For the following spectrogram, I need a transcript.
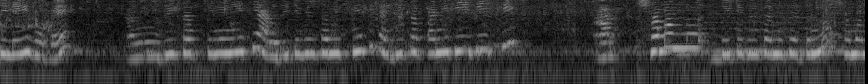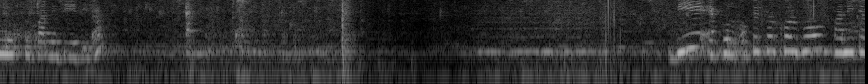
দিলেই হবে। আমি দুই কাপ চিনি নিয়েছি আরও দুই টেবিল চামচ নিয়েছি, তাই দুই কাপ পানি দিয়ে দিয়েছি। আর সামান্য দুই টেবিল চামচের জন্য সামান্য একটু পানি দিয়ে দিলাম দিয়ে এখন অপেক্ষা করব, পানিটা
